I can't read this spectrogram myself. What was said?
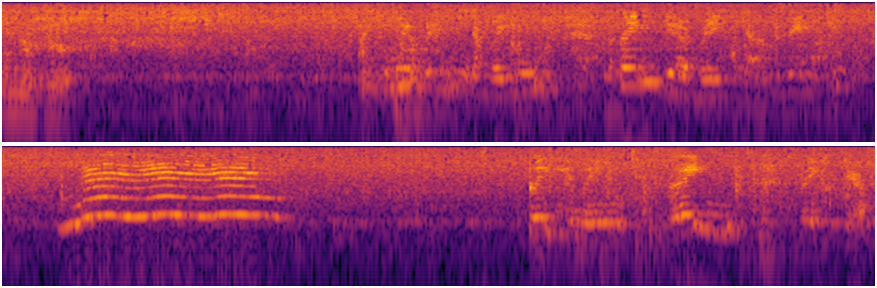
under here. Ring, ring, ring.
